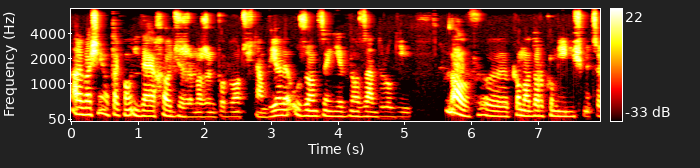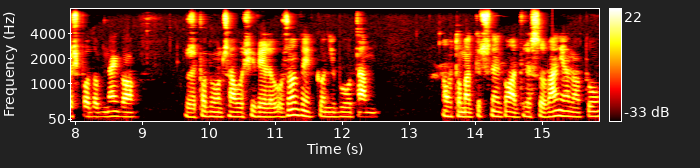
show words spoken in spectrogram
ale właśnie o taką ideę chodzi, że możemy podłączyć tam wiele urządzeń jedno za drugim. No, w Commodorku mieliśmy coś podobnego, że podłączało się wiele urządzeń, tylko nie było tam automatycznego adresowania. No tu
